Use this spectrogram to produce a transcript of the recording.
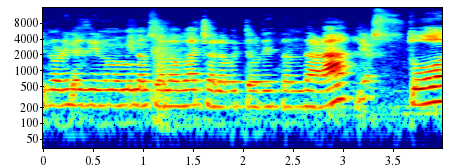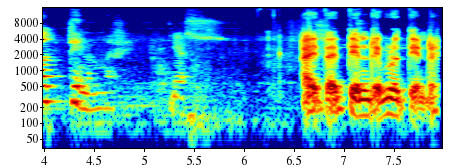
ಈಗ ನೋಡಿ guys, ಈಗ ನಮ್ಮ ಮಮ್ಮಿ ನಮ್ಮ ಸಲಗ ಚಲೋ ಬತ್ತೆ ಹೊಡಿ ತಂದಾಳ यस ತೋ ತಿನ್ನಮ್ಮ यस ಆಯ್ತಾಯ್ತು ತಿನ್ರಿ ಇಬ್ರು ತಿನ್ರಿ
